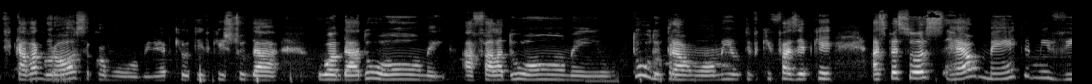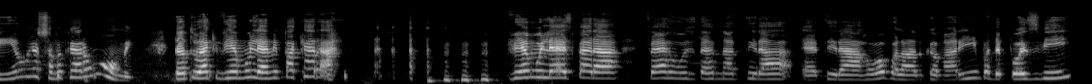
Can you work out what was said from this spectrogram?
ficava grossa como homem, né? Porque eu tive que estudar o andar do homem, a fala do homem, tudo para um homem eu tive que fazer, porque as pessoas realmente me viam e achavam que eu era um homem. Tanto é que vinha mulher me paquerar. vinha mulher esperar Ferrugem terminar de tirar, é, tirar a roupa lá do camarim para depois vir.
